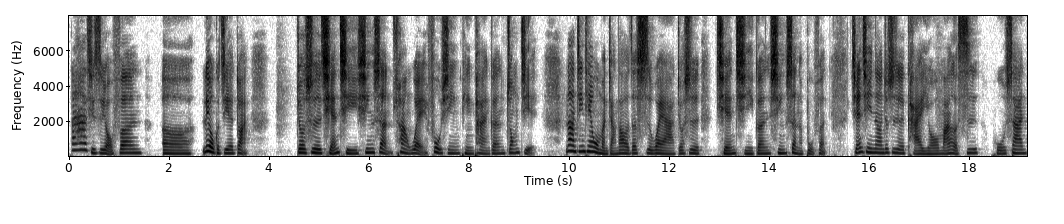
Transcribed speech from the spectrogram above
那它其实有分呃六个阶段，就是前期、兴盛、篡位、复兴、评判跟终结。那今天我们讲到的这四位啊，就是。前期跟兴盛的部分。前期呢，就是凯尤马尔斯、胡山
